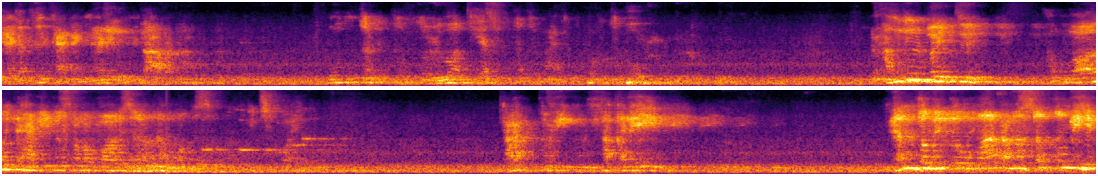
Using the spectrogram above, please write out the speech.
ഇടത് കരങ്ങളിൽ ഉണ്ടാവണം. ഒന്നെടുത്ത് ഒഴിവാക്കിയ സുന്നത്തുമായിട്ട് പുറത്തു പോകും അങ്ങനെ വൈത്ത് അള്ളാഹുവിന്റെ ഹബീബ് സല്ലല്ലാഹു അലൈഹി لم تبدوا ما تمسكتم به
